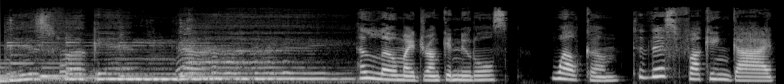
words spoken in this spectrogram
This fucking guy. Hello, my drunken noodles. Welcome to This Fucking Guy,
